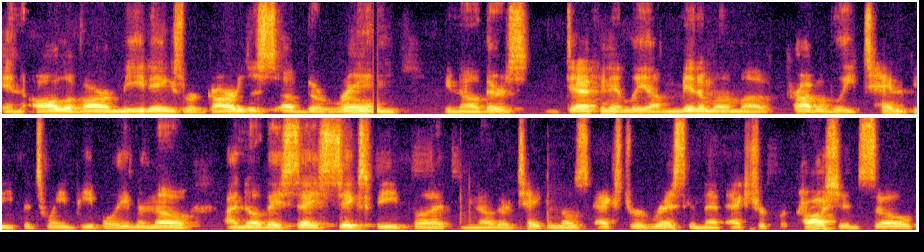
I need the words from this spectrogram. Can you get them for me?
in all of our meetings, regardless of the room, you know, there's definitely a minimum of probably 10 feet between people, even though I know they say six feet, but, you know, they're taking those extra risk and that extra precaution. So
